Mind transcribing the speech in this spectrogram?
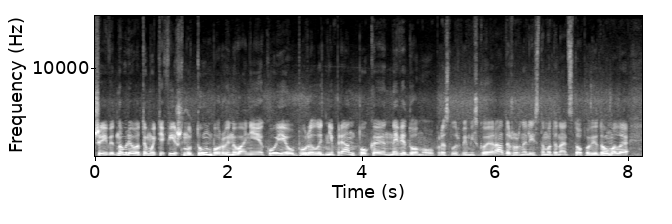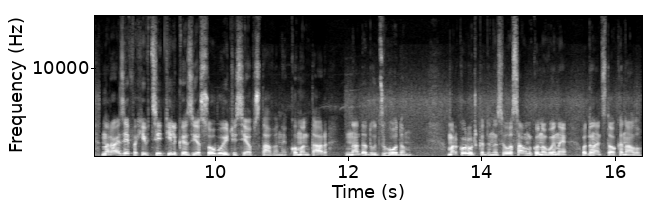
Чи відновлюватимуть афішну тумбу, руйнування якої обурили дніпрян, поки невідомо. У прес-службі міської ради журналістам 11-го повідомили, наразі фахівці тільки з'ясовують усі обставини. Коментар нададуть згодом. Марко Ручка, Денис Лисавенко, новини 11 каналу.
